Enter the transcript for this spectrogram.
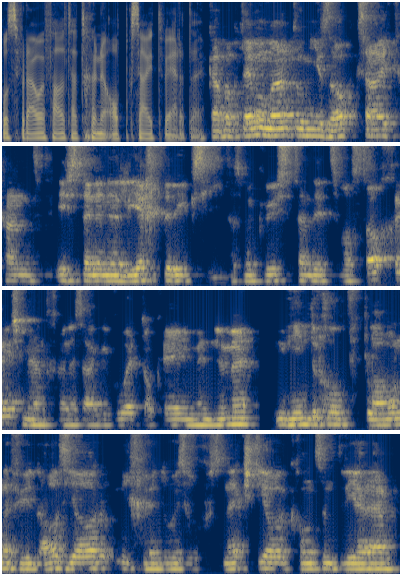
was Frauenfeld hat können abgesagt werden. Ich glaube, ab dem Moment, wo wir es abgesagt haben, ist es dann eine Erleichterung gewesen, dass wir gewusst haben, jetzt, was Sache ist. Wir haben können sagen, gut, okay, wir müssen nicht mehr im Hinterkopf planen für das Jahr. Wir können uns auf das nächste Jahr konzentrieren.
